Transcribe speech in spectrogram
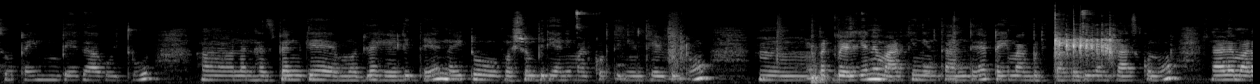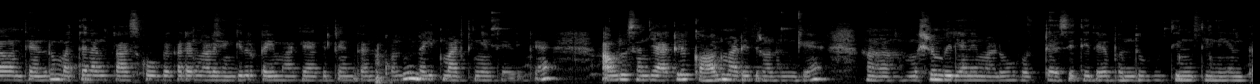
ಸೊ ಟೈಮ್ ಬೇಗ ಆಗೋಯ್ತು. ನನ್ನ ಹಸ್ಬೆಂಡ್ಗೆ ಮೊದಲೇ ಹೇಳಿದ್ದೆ ನೈಟು ಮಶ್ರೂಮ್ ಬಿರಿಯಾನಿ ಮಾಡಿಕೊಡ್ತೀನಿ ಅಂತ ಹೇಳಿಬಿಟ್ಟು ಬಟ್ ಬೆಳಗ್ಗೆನೇ ಮಾಡ್ತೀನಿ ಅಂತ ಅಂದೆ. ಟೈಮ್ ಆಗಿಬಿಡುತ್ತೆ ಆಗೋದು ನನ್ನ ಕ್ಲಾಸ್ಗೂ ನಾಳೆ ಮಾಡೋವಂತೆ ಅಂದರು. ಮತ್ತೆ ನಾನು ಕ್ಲಾಸ್ಗೆ ಹೋಗ್ಬೇಕಾದಾಗ ನಾಳೆ ಹೆಂಗಿದ್ರು ಟೈಮ್ ಆಗೇ ಆಗುತ್ತೆ ಅಂತ ಅಂದ್ಕೊಂಡು ನೈಟ್ ಮಾಡ್ತೀನಿ ಅಂತ ಹೇಳಿದ್ದೆ. ಅವರು ಸಂಜೆ ಆಗಲೇ ಕಾಲ್ ಮಾಡಿದರು ನನಗೆ. ಮಶ್ರೂಮ್ ಬಿರಿಯಾನಿ ಮಾಡು, ಹೊಟ್ಟೆ ಹಸಿತಿದೆ, ಬಂದು ತಿಂತೀನಿ ಅಂತ.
